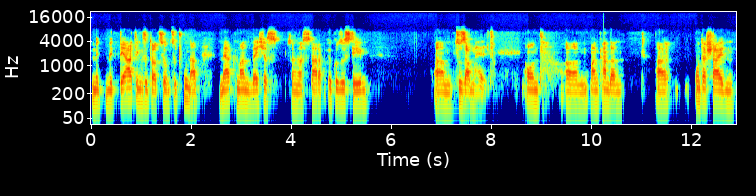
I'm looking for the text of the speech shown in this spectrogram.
mit, mit derartigen Situationen zu tun hat, merkt man, welches Startup-Ökosystem ähm, zusammenhält. Und ähm, man kann dann äh, unterscheiden,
